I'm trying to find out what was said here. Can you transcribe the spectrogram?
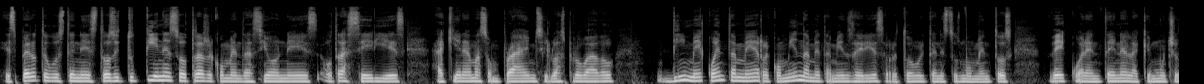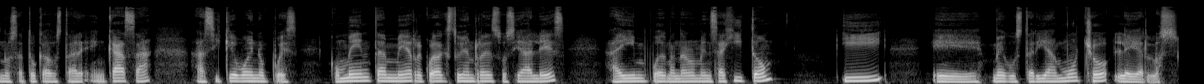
espero te gusten estos. Si tú tienes otras recomendaciones, otras series aquí en Amazon Prime, si lo has probado, dime, cuéntame, recomiéndame también series, sobre todo ahorita en estos momentos de cuarentena en la que muchos nos ha tocado estar en casa. Así que bueno, pues coméntame, recuerda que estoy en redes sociales, ahí me puedes mandar un mensajito y eh, me gustaría mucho leerlos.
